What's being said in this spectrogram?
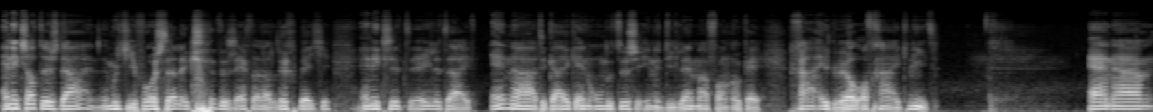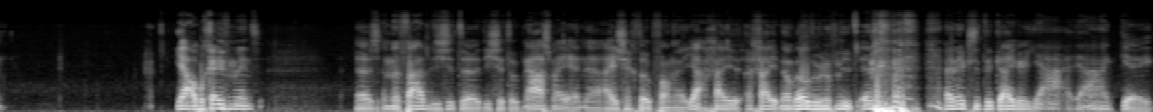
En ik zat dus daar, dan moet je je voorstellen, ik zit dus echt aan het luchtbedje. En ik zit de hele tijd en naar haar te kijken en ondertussen in het dilemma van, oké, ga ik wel of ga ik niet? En uh, ja, op een gegeven moment, uh, mijn vader die zit, uh, die zit ook naast mij en uh, hij zegt ook van, ja, ga je, ga je het nou wel doen of niet? En, en ik zit te kijken, ja, ja, ik,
